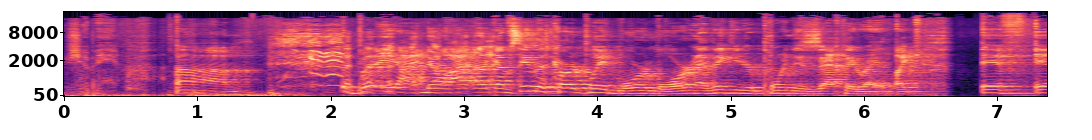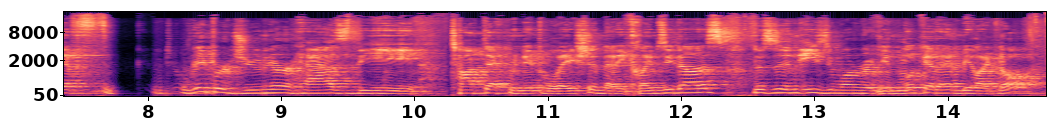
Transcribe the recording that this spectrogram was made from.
Jimmy. Um, but yeah, no, I like I've seen this card played more and more, and I think your point is exactly right. Like if if Reaper Jr. has the top deck manipulation that he claims he does. This is an easy one where you can look at it and be like, "Oh,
